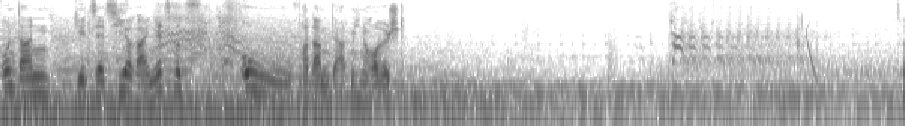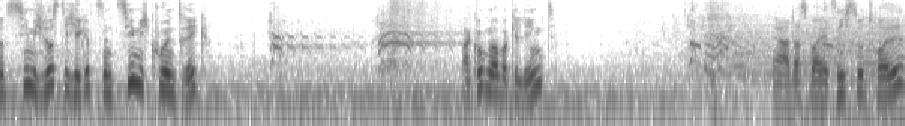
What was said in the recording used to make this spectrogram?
Und dann geht's jetzt hier rein. Jetzt wird's... Oh, verdammt, der hat mich noch erwischt. Jetzt wird's ziemlich lustig. Hier gibt's einen ziemlich coolen Trick. Mal gucken, ob er gelingt. Ja, das war jetzt nicht so toll.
